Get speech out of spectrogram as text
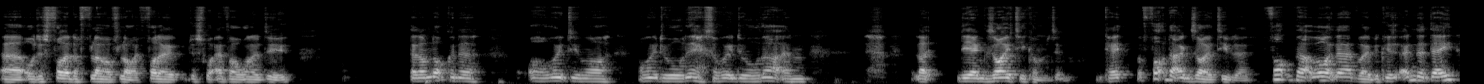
uh, or just follow the flow of life, follow just whatever I want to do, then I'm not going to. Oh, I won't do my. I won't do all this. I won't do all that. And like the anxiety comes in. Okay, but fuck that anxiety, blood. Fuck that right there, bro. Because at the end of the day,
